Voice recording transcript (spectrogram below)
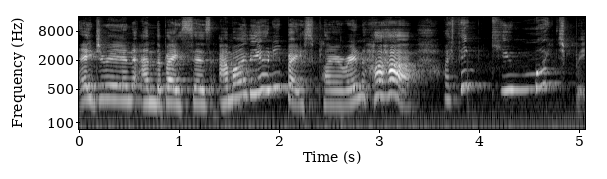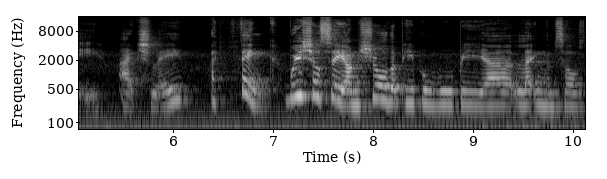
Adrian and the bass says, Am I the only bass player in? Haha. I think you might be, actually. I think. We shall see. I'm sure that people will be uh, letting themselves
